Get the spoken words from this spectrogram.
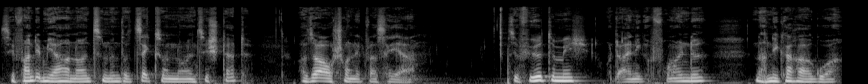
Sie fand im Jahre 1996 statt, also auch schon etwas her. Sie führte mich und einige Freunde nach Nicaragua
